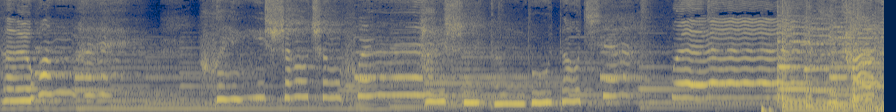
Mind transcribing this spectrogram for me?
太完美，回忆烧成灰，还是等不到结尾。他曾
